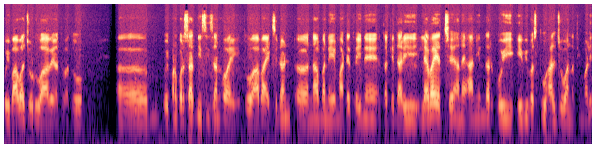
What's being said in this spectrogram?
કોઈ વાવાઝોડું આવે અથવા તો કોઈ પણ વરસાદની સિઝન હોય તો આવા એક્સિડન્ટ ન બને. એ માટે થઈને તકેદારી લેવાય જ છે અને આની અંદર કોઈ એવી વસ્તુ હાલ જોવા નથી મળી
